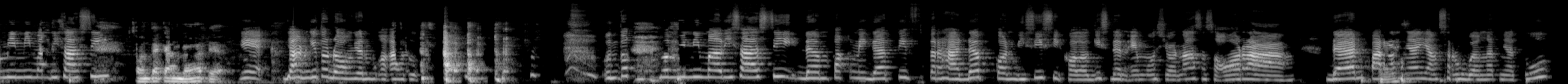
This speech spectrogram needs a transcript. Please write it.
meminimalisasi Contekan banget ya. Nih, jangan gitu dong, jangan buka kartu. Untuk meminimalisasi dampak negatif terhadap kondisi psikologis dan emosional seseorang. Dan parahnya yang seru bangetnya tuh,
